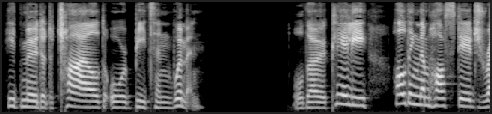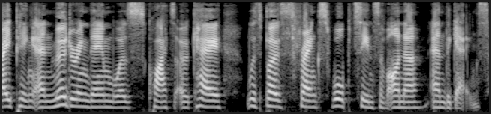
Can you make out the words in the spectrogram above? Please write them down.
he'd murdered a child or beaten women. Although clearly holding them hostage, raping and murdering them was quite okay with both Frank's warped sense of honor and the gang's.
